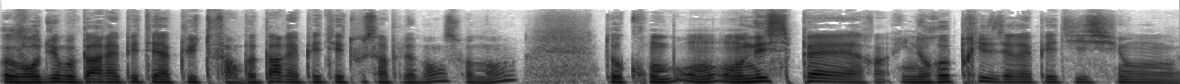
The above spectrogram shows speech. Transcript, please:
Aujourd'hui, on peut pas répéter à plus de, enfin, on peut pas répéter tout simplement en ce moment. Donc, on, on, on espère une reprise des répétitions,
